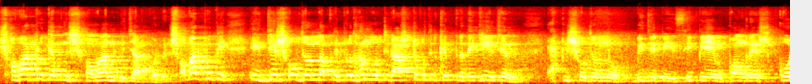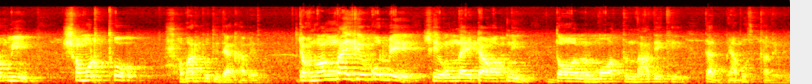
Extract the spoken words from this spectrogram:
সবার প্রতি আপনি সমান বিচার করবেন। সবার প্রতি এই যে সৌজন্য আপনি প্রধানমন্ত্রী, রাষ্ট্রপতির ক্ষেত্রে দেখিয়েছেন, একই সৌজন্য বিজেপি, সিপিএম, কংগ্রেস, কর্মী, সমর্থক সবার প্রতি দেখাবেন। যখন অন্যায় কেউ করবে, সেই অন্যায়টাও আপনি দল, মত না দেখে তার ব্যবস্থা নেবেন।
